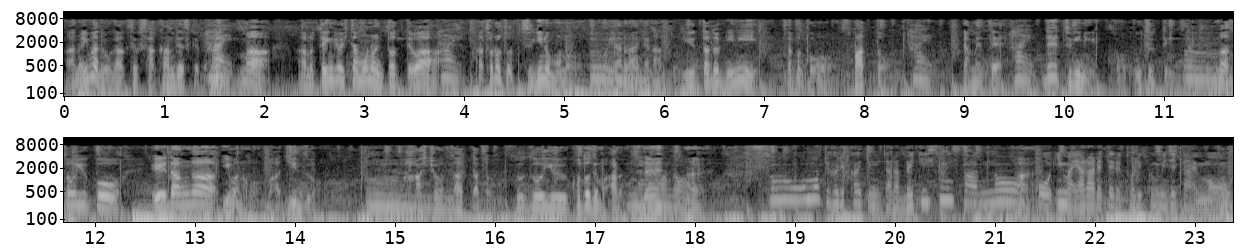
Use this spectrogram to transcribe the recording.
あ、あの今でも学生盛んですけどね、はい。まあ、あの転業したものにとっては、はい。あそろそろ次のものをやらなきゃなと言ったときに、やっぱこうスパッとはいやめて、はい。で次にこう移っていったという、うん。まあ、そういうこう英断が今の、まあ、ジーンズのうん。発祥になったと、そうそういうことでもあるんですね。そう思って振り返ってみたらベティ・スミスさんの、はい。こう今やられてる取り組み自体も、うん。ま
